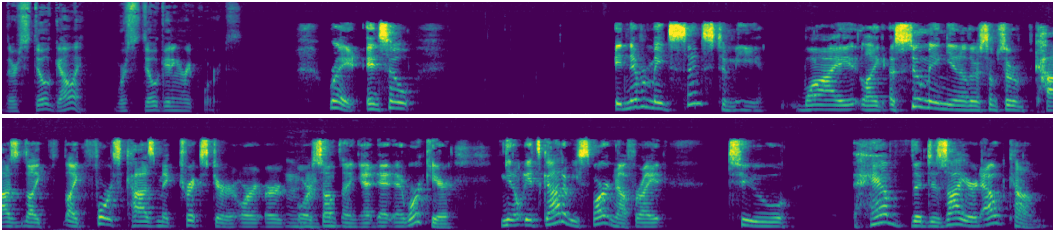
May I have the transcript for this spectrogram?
they're still going. We're still getting reports. Right, and so it never made sense to me why like assuming you know there's some sort of cos like like forced cosmic trickster or or, mm-hmm. or something at, at, at work here you know it's got to be smart enough right to have the desired outcome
